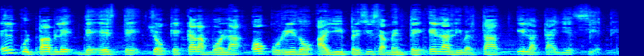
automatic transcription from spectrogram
el culpable de este choque carambola ocurrido allí precisamente en la Libertad y la calle 7.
